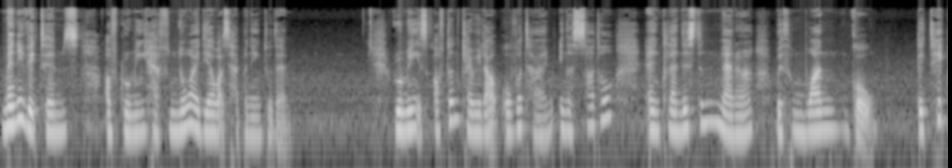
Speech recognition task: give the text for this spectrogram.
Many victims of grooming have no idea what's happening to them. Grooming is often carried out over time in a subtle and clandestine manner with one goal they take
